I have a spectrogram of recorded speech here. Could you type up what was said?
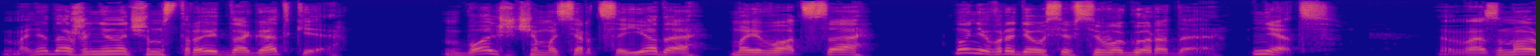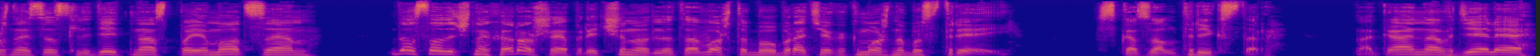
Мне даже не на чем строить догадки. Больше, чем у сердцееда, моего отца, но не в радиусе всего города. Нет. Возможность отследить нас по эмоциям — достаточно хорошая причина для того, чтобы убрать её как можно быстрее», — сказал Трикстер. «Пока она в деле,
